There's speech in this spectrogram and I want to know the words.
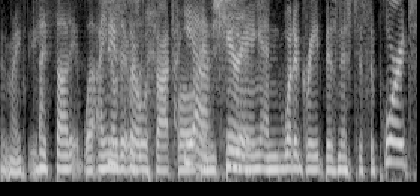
It might be. I thought it. Well, I know She's so was. Thoughtful Yeah, and caring, and what a great business to support.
